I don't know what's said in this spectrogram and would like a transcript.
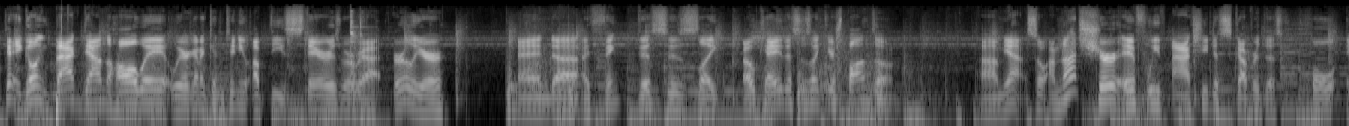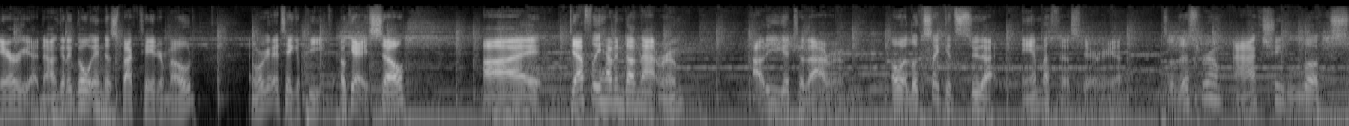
Okay, going back down the hallway, we're going to continue up these stairs where we were at earlier. And uh, I think this is like, okay, this is like your spawn zone. Um, yeah, so I'm not sure if we've actually discovered this whole area. Now I'm going to go into spectator mode, and we're going to take a peek. Okay, so I definitely haven't done that room. How do you get to that room? Oh, it looks like it's through that amethyst area. So this room actually looks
